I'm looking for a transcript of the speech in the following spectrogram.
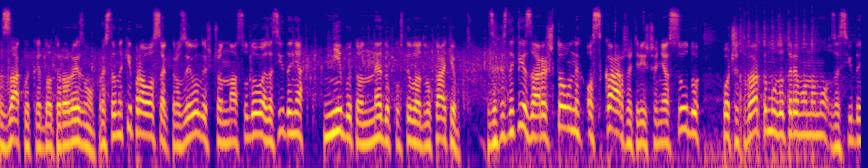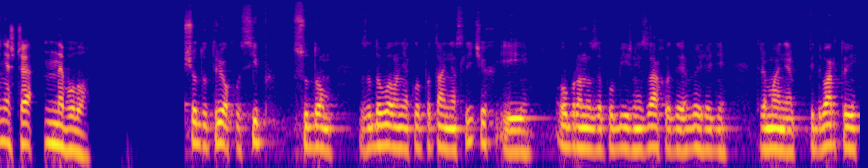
заклики до тероризму. Представники правого сектору заявили, що на судове засідання нібито не допустили адвокатів. Захисники заарештованих оскаржать рішення суду. По четвертому затриманому засідання ще не було. Щодо трьох осіб судом задоволення клопотання слідчих і обрано запобіжні заходи в вигляді тримання під вартою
